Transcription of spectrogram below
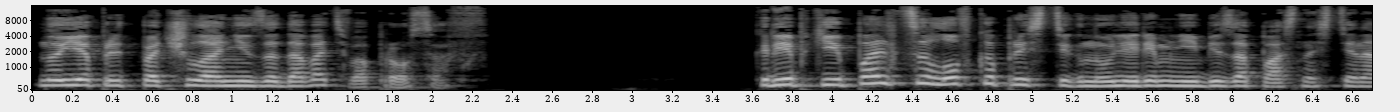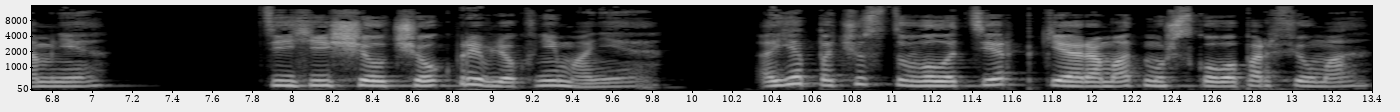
Но я предпочла не задавать вопросов. Крепкие пальцы ловко пристегнули ремни безопасности на мне. Тихий щелчок привлек внимание, а я почувствовала терпкий аромат мужского парфюма.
